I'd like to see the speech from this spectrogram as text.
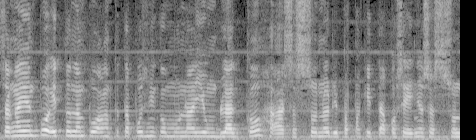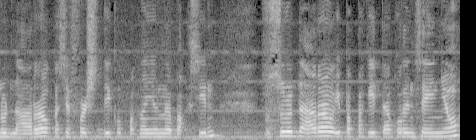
sa ngayon po, ito lang po ang tatapusin ko muna yung vlog ko. Ah, sa susunod, ipapakita ko sa inyo sa susunod na araw kasi first day ko pa ngayon na vaccine. Susunod na araw, ipapakita ko rin sa inyo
